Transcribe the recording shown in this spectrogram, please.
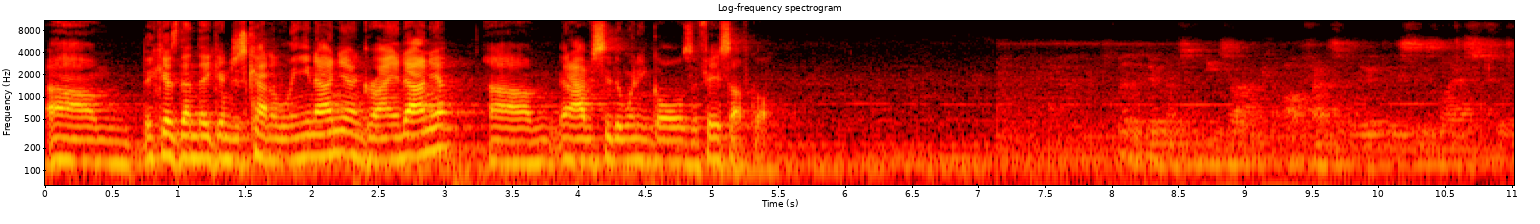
um, because then they can just kind of lean on you and grind on you. Um, and obviously, the winning goal is a faceoff goal. What's been the difference in Isak offensively, at least these last two?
